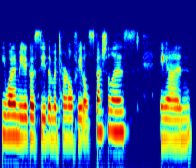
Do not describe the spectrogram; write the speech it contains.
he wanted me to go see the maternal fetal specialist. And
